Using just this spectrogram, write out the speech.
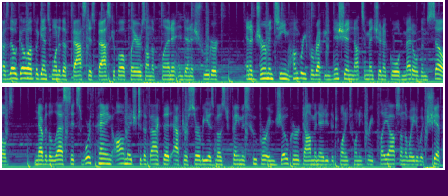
as they'll go up against one of the fastest basketball players on the planet in Dennis Schroeder, and a German team hungry for recognition, not to mention a gold medal themselves. Nevertheless, it's worth paying homage to the fact that after Serbia's most famous hooper and joker dominated the 2023 playoffs on the way to a chip,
